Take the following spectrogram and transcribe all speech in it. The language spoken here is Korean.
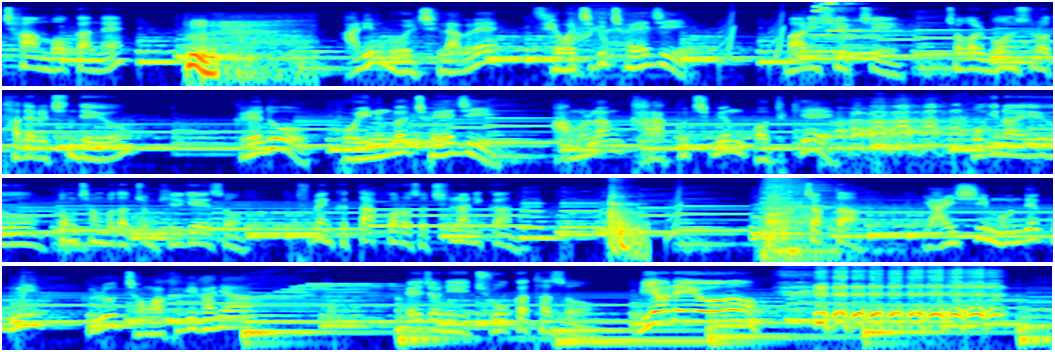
공참못 갔네. 아니 뭘 칠라 그래? 세워치기 쳐야지. 말이 쉽지. 저걸 몬수로 다대를 친대요. 그래도 보이는 걸 쳐야지. 아물랑 가락구 치면 어떡해? 보기나 해요. 똥창보다 좀 길게 해서 투뱅크 딱 걸어서 칠라니까. 어, 짧다. 야이씨 뭔데 공이 글로 정확하게 가냐? 회전이 주옥 같아서 미안해요.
